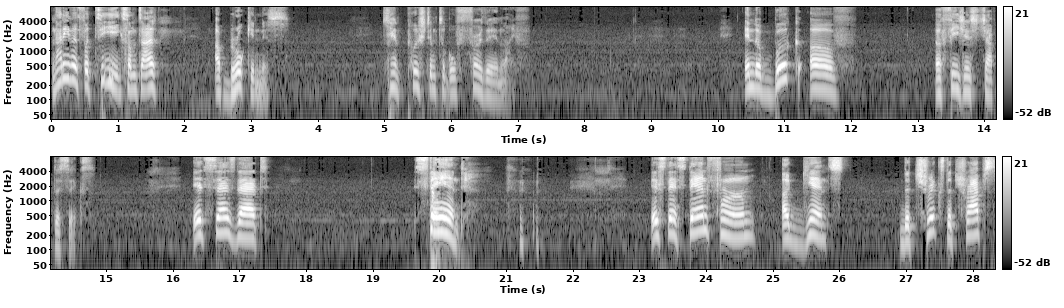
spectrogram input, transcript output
Not even fatigue sometimes, a brokenness can't push them to go further in life. In the book of Ephesians chapter 6, it says that stand. It's that stand firm against the tricks, the traps,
